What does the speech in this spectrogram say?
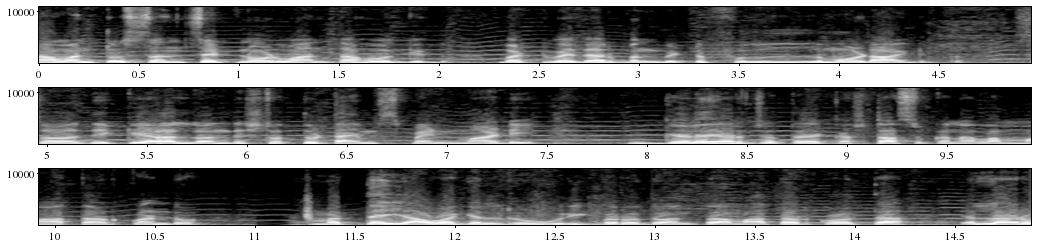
ನಾವಂತೂ ಸನ್ಸೆಟ್ ನೋಡುವ ಅಂತ ಹೋಗಿದ್ದು. ಬಟ್ ವೆದರ್ ಬಂದ್ಬಿಟ್ಟು ಫುಲ್ ಮೋಡ ಆಗಿತ್ತು. ಸೊ ಅದಕ್ಕೆ ಅಲ್ಲೊಂದಿಷ್ಟೊತ್ತು ಟೈಮ್ ಸ್ಪೆಂಡ್ ಮಾಡಿ ಗೆಳೆಯರ ಜೊತೆ ಕಷ್ಟ ಸುಖನೆಲ್ಲ ಮಾತಾಡಿಕೊಂಡು ಮತ್ತೆ ಯಾವಾಗ ಎಲ್ಲರೂ ಊರಿಗೆ ಬರೋದು ಅಂತ ಮಾತಾಡ್ಕೊಳ್ತಾ ಎಲ್ಲರೂ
